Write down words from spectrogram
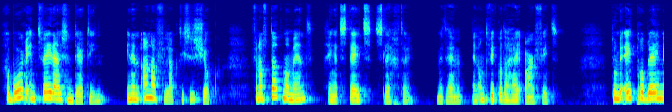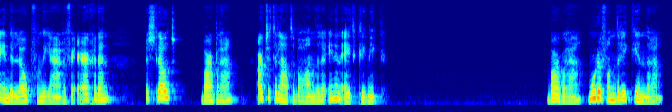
geboren in 2013, in een anafylactische shock. Vanaf dat moment ging het steeds slechter met hem en ontwikkelde hij Arvid. Toen de eetproblemen in de loop van de jaren verergerden, besloot Barbara Arthur te laten behandelen in een eetkliniek. Barbara, moeder van drie kinderen,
